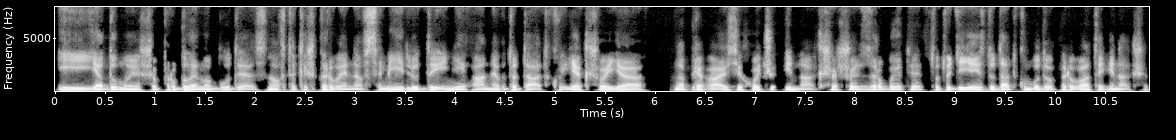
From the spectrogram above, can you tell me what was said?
І я думаю, що проблема буде знов таки ж первинна в самій людині, а не в додатку. Якщо я напрягаюся і хочу інакше щось зробити, то тоді я із додатком буду оперувати інакше.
